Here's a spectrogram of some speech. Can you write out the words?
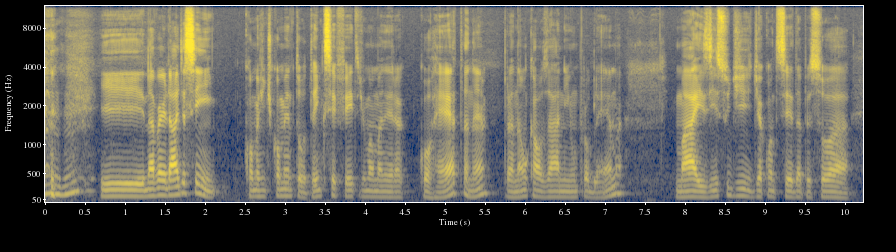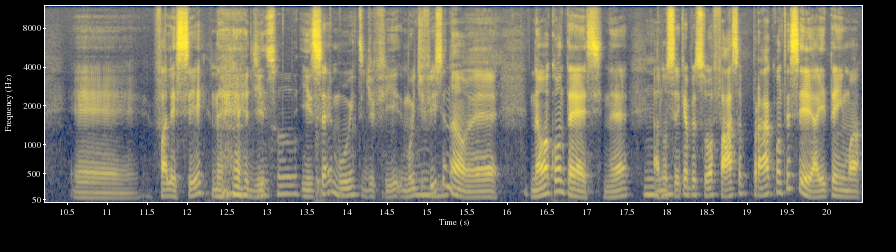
Uhum. E na verdade, assim, como a gente comentou, tem que ser feito de uma maneira correta, né? Para não causar nenhum problema. Mas isso de, de acontecer da pessoa é, falecer, né? De, isso... isso é muito difícil. Muito difícil não, é, não acontece, né? Uhum. A não uhum. ser que a pessoa faça para acontecer. Aí tem uma,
